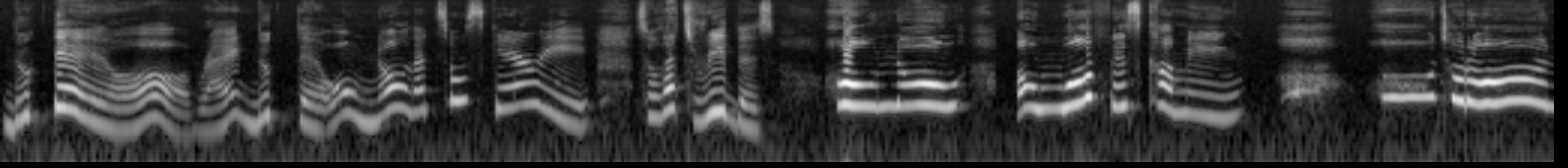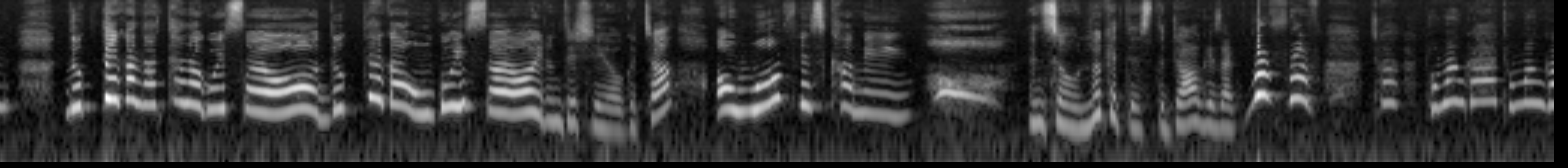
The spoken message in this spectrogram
늑대예요, right? 늑대. Oh no, that's so scary. So let's read this. Oh no, a wolf is coming. 오, 저런 늑대가 나타나고 있어요. 늑대가 오고 있어요. 이런 뜻이에요. 그쵸? A wolf is coming. And so look at this. The dog is like, ruff, ruff. 저 도망가, 도망가.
